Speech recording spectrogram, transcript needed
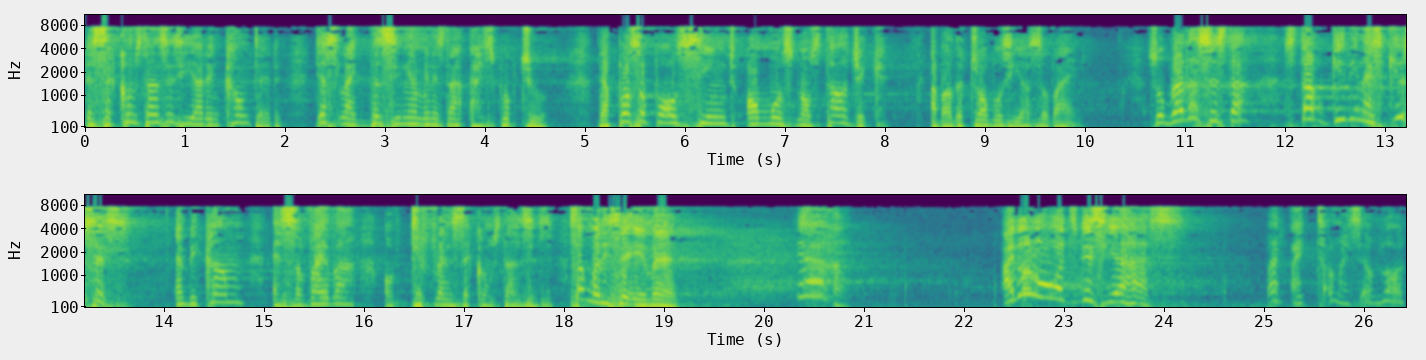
the circumstances he had encountered just like this senior minister I spoke to. The apostle Paul seemed almost nostalgic about the troubles he has survived. So brother, sister, stop giving excuses and become a survivor of different circumstances. Somebody say amen. Yeah. I don't know what this year has, but I tell myself, Lord,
